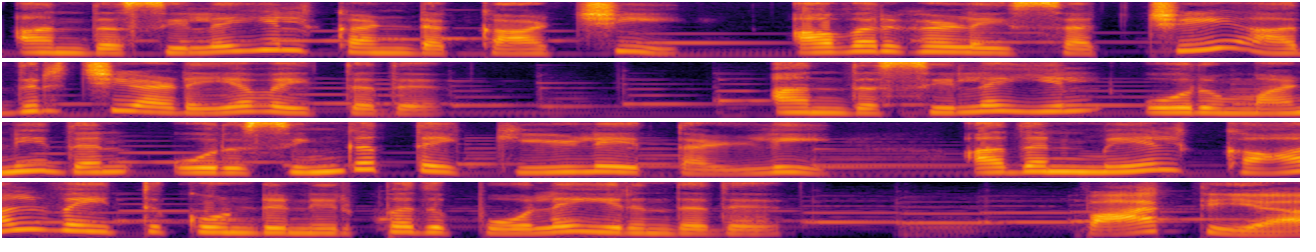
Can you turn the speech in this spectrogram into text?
அந்த சிலையில் கண்ட காட்சி அவர்களை சற்றே அதிர்ச்சியடைய வைத்தது. அந்த சிலையில் ஒரு மனிதன் ஒரு சிங்கத்தை கீழே தள்ளி அதன் மேல் கால் வைத்துக் கொண்டு நிற்பது போல இருந்தது. பாத்தியா?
